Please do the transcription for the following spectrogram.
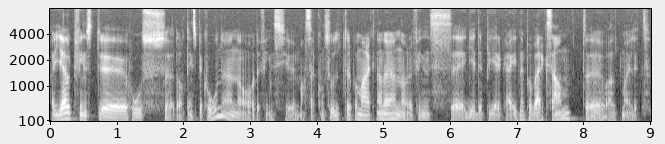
Ja, Hjälp finns det hos Datainspektionen och det finns ju massa konsulter på marknaden och det finns eh, GDPR-guiden på Verksamt eh, och allt möjligt.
